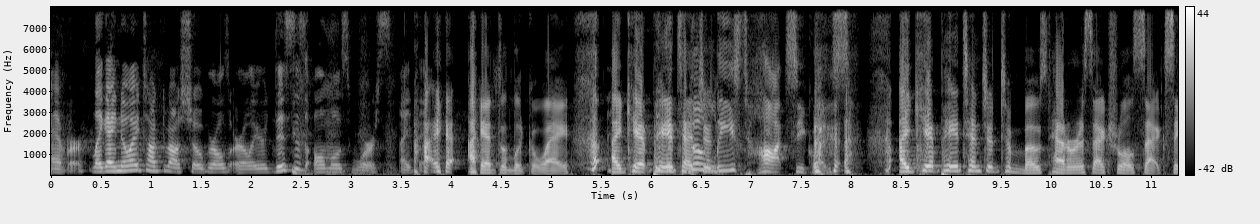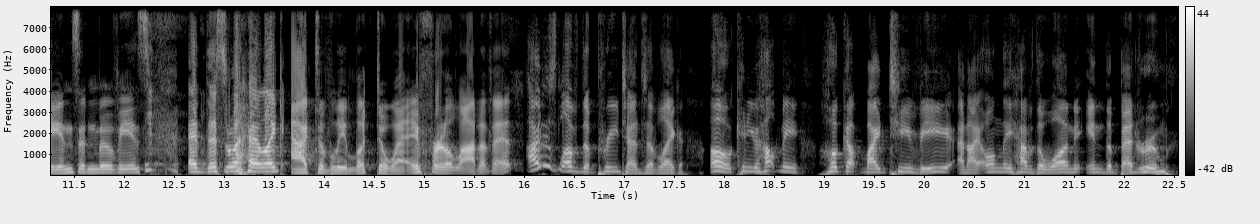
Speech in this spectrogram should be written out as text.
ever. Like I know I talked about showgirls earlier. This is almost worse. I think. I I had to look away. I can't pay It's attention. the least hot sequence. I can't pay attention to most heterosexual sex scenes in movies, and this one I like actively looked away for a lot of it. I just love the pretense of like, oh, can you help me hook up my TV? And I only have the one in the bedroom.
